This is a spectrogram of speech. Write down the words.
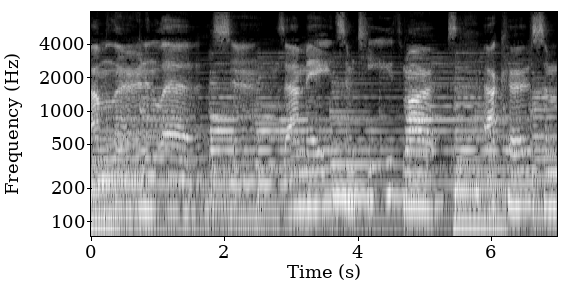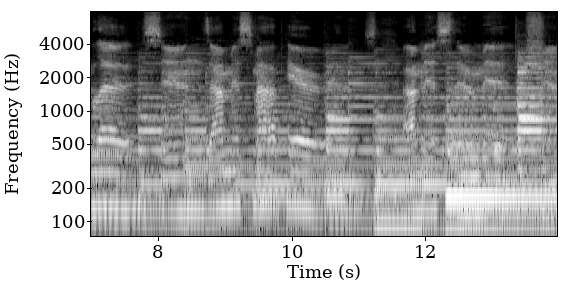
I'm learning lessons. I made some teeth marks. I cursed some blessings. I miss my parents. I miss their mission.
